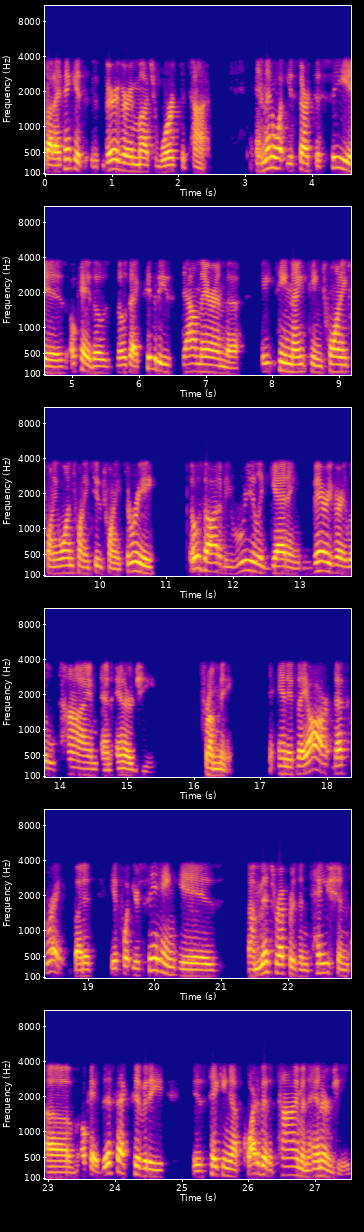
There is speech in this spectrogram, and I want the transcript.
but I think it's very, very much worth the time. And then what you start to see is, okay, those, those activities down there in the 18, 19, 20, 21, 22, 23, those ought to be really getting very, very little time and energy from me. And if they are, that's great. But if, if what you're seeing is a misrepresentation of, okay, this activity is taking up quite a bit of time and energy.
